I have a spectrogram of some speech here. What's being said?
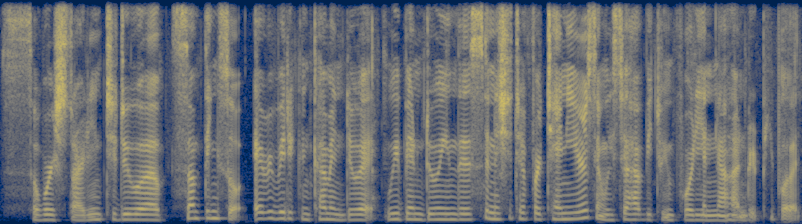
So we're starting to do a something so everybody can come and do it. We've been doing this initiative for 10 years and we still have between 40 and 100 people that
